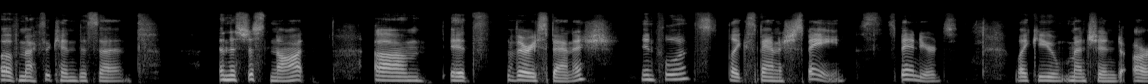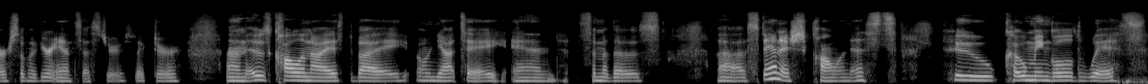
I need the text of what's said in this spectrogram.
of Mexican descent, and it's just not. Um, it's very Spanish influence, like Spanish Spain, Spaniards, like you mentioned, are some of your ancestors, Victor. Um, it was colonized by Oñate and some of those uh, Spanish colonists who commingled with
